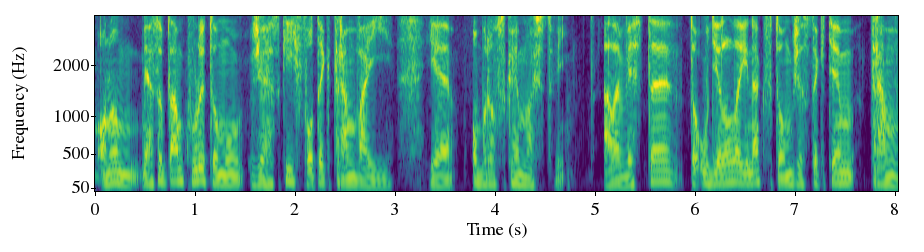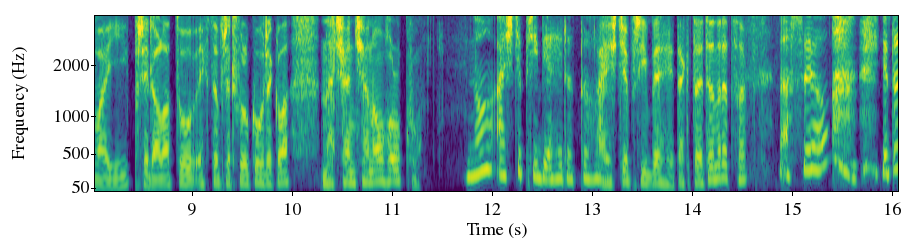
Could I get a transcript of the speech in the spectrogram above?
Ono, já se ptám kvůli tomu, že hezkých fotek tramvají je obrovské množství. Ale vy jste to udělala jinak v tom, že jste k těm tramvají přidala tu, jak jste před chvilkou řekla, načančanou holku. No a ještě příběhy do toho. A ještě příběhy, tak to je ten recept? Asi jo. Je to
